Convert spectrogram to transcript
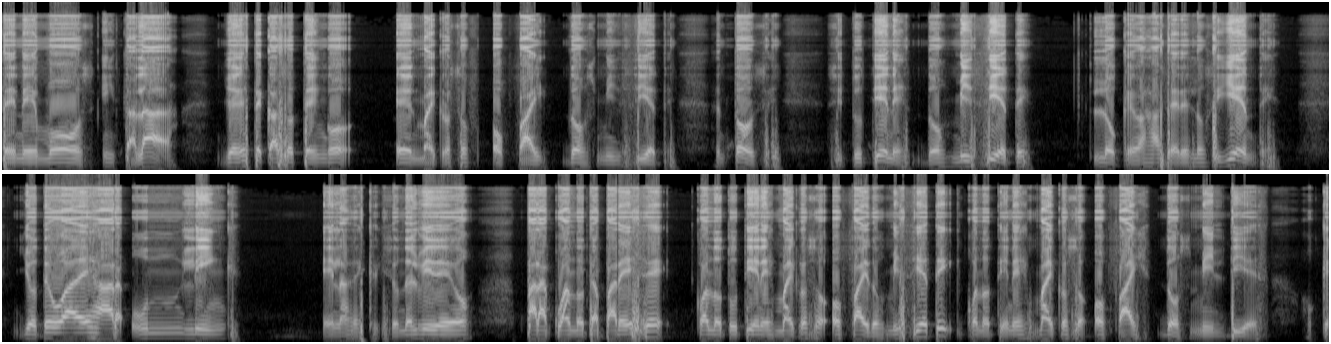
tenemos instalada. Yo en este caso tengo el Microsoft Office 2007. Entonces, si tú tienes 2007, lo que vas a hacer es lo siguiente. Yo te voy a dejar un link en la descripción del video para cuando te aparece cuando tú tienes Microsoft Office 2007 y cuando tienes Microsoft Office 2010 ok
